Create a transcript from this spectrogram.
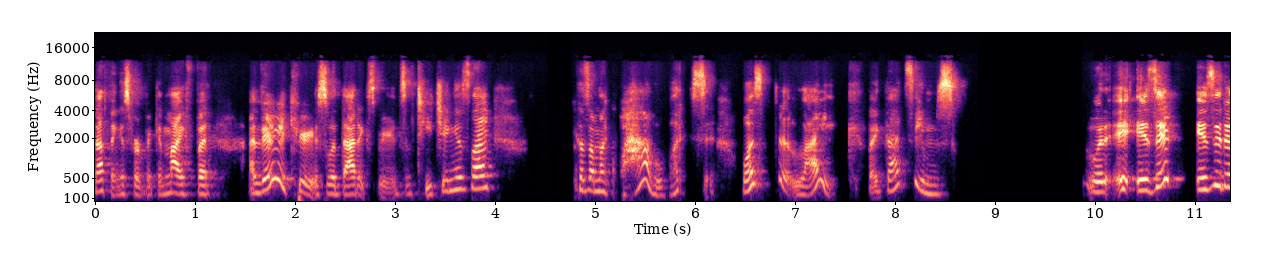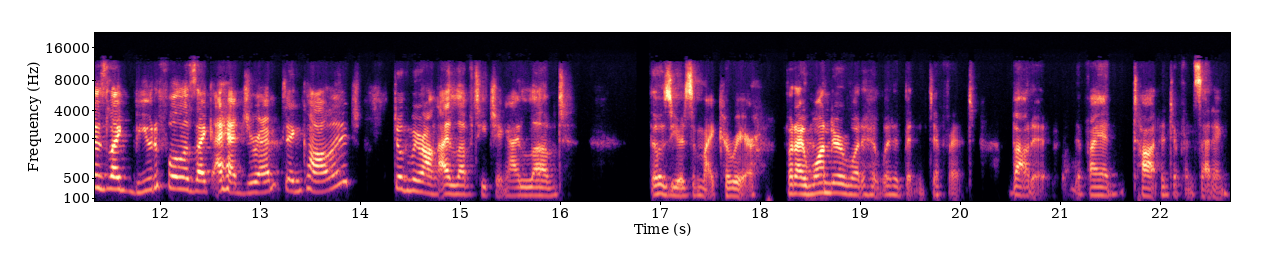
nothing is perfect in life but i'm very curious what that experience of teaching is like because I'm like, wow, what is it? What's it like? Like that seems what is it? Is it as like beautiful as like I had dreamt in college? Don't get me wrong, I love teaching. I loved those years of my career, but I wonder what it would have been different about it if I had taught a different setting.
